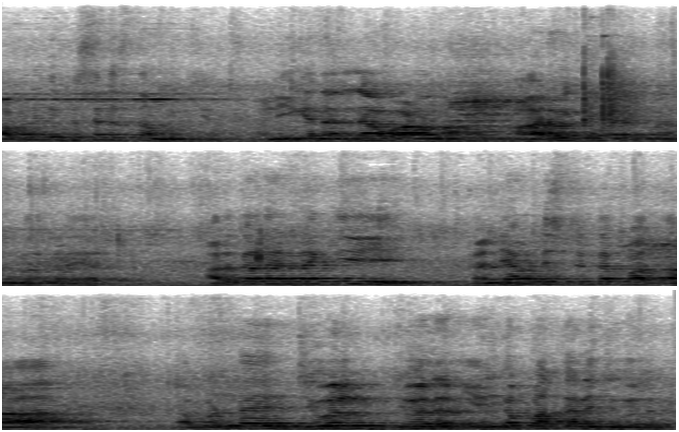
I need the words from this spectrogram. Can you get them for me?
அவனுக்கு பிஸ்னஸ் தான் முக்கியம். நீங்கள் நல்லா வாழணும் ஆரோக்கியமாக இருக்கணும் என்பது கிடையாது. அதுக்காக இன்னைக்கு கன்னியாகுமரி டிஸ்ட்ரிக்டை பார்த்தா ஒன்று ஜுவல் ஜுவல்லரி எங்கே பார்த்தாலும் ஜுவல்லரி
